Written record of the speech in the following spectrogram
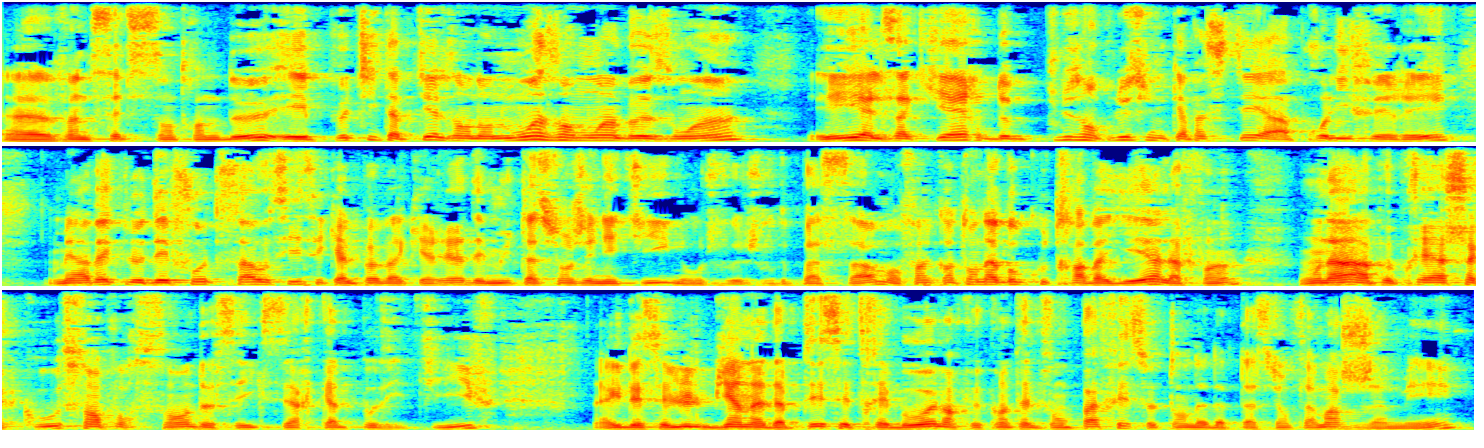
27632 euh, et petit à petit elles en ont de moins en moins besoin et elles acquièrent de plus en plus une capacité à proliférer, mais avec le défaut de ça aussi, c'est qu'elles peuvent acquérir des mutations génétiques, donc je, je vous passe ça, mais enfin quand on a beaucoup travaillé, à la fin, on a à peu près à chaque coup 100% de ces XR4 positifs, avec des cellules bien adaptées, c'est très beau, alors que quand elles n'ont pas fait ce temps d'adaptation, ça marche jamais.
